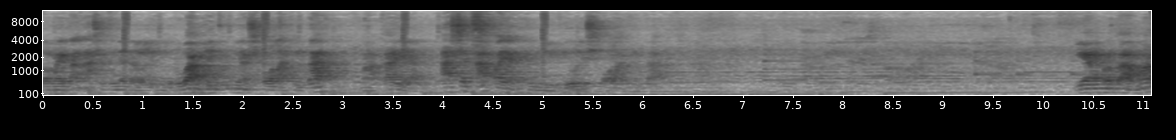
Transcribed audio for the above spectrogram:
pemetaan aset ini adalah ruang lingkupnya sekolah kita, maka ya aset apa yang dimiliki oleh sekolah kita. Yang pertama,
